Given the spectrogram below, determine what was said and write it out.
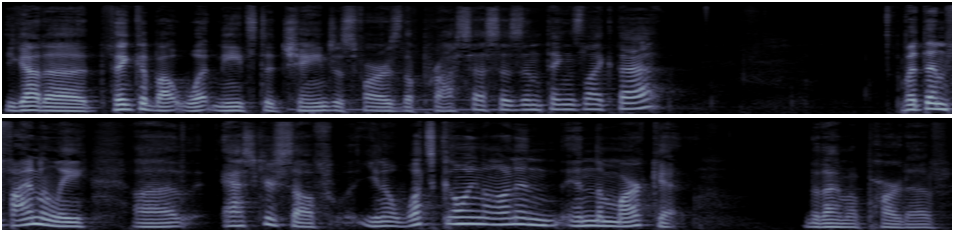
You got to think about what needs to change as far as the processes and things like that. But then finally, uh, ask yourself, you know, what's going on in, in the market that I'm a part of?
